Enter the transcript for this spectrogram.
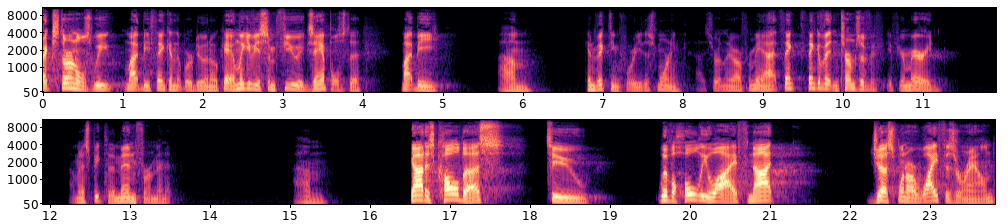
externals, we might be thinking that we're doing okay. Let me give you some few examples that might be um, convicting for you this morning. They certainly are for me. I think, think of it in terms of if, if you're married. I'm going to speak to the men for a minute. Um, God has called us to live a holy life, not just when our wife is around,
